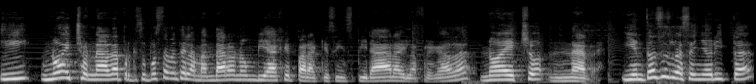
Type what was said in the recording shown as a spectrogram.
Y no ha hecho nada porque supuestamente la mandaron a un viaje para que se inspirara y la fregada. No ha hecho nada. Y entonces la señorita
